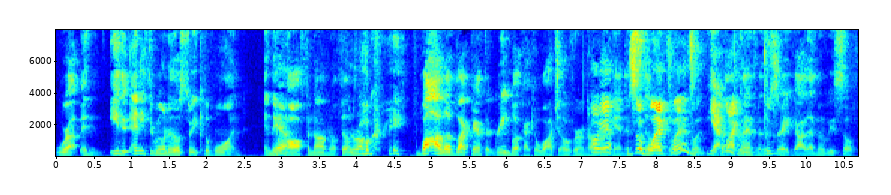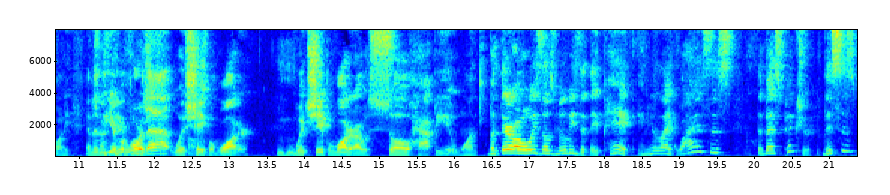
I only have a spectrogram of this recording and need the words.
were up, and either any three one of those three could have won, and they Yeah. were all phenomenal films. They're all great. While I love Black Panther, Green Book I could watch over and over Oh yeah. again. It's and a still Black Klansman. Yeah, Black Klansman. Klansman is great. God, that movie is so funny. And then the year before that was Awesome. Shape of Water, Mhm. which Shape of Water I was so happy it won. But there are always those movies that they pick, and you're like, why is this the best picture? This is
